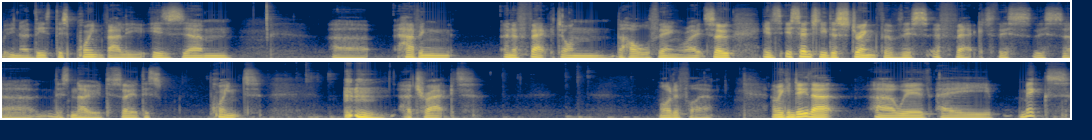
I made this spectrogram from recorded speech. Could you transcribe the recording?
you know this this point value is um, uh, having an effect on the whole thing, right? So it's essentially the strength of this effect, this this uh, this node. So this point attract modifier, and we can do that uh, with a mix.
